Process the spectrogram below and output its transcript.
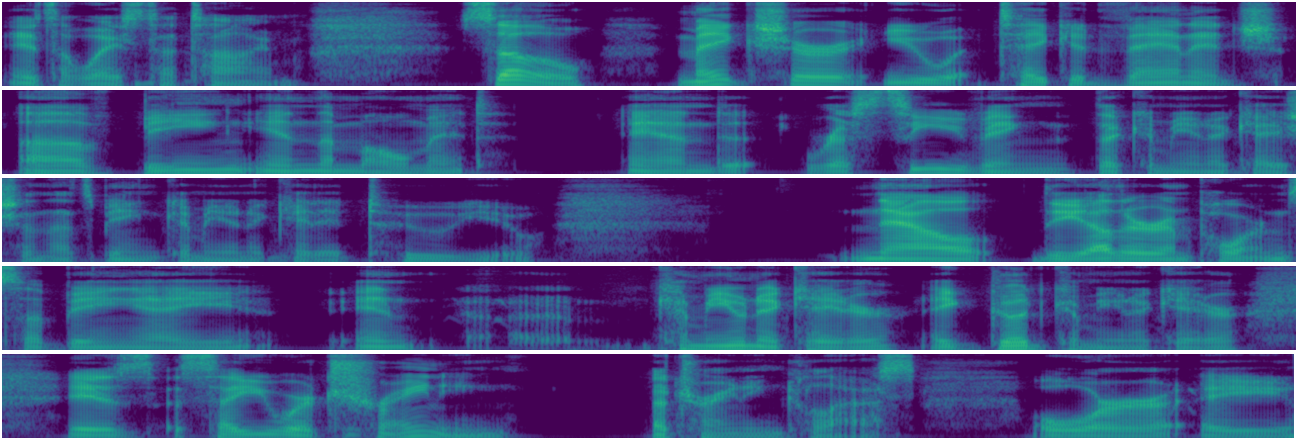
it's a waste of time. So make sure you take advantage of being in the moment and receiving the communication that's being communicated to you. Now, the other importance of being a in, uh, communicator, a good communicator, is say you were training a training class or a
